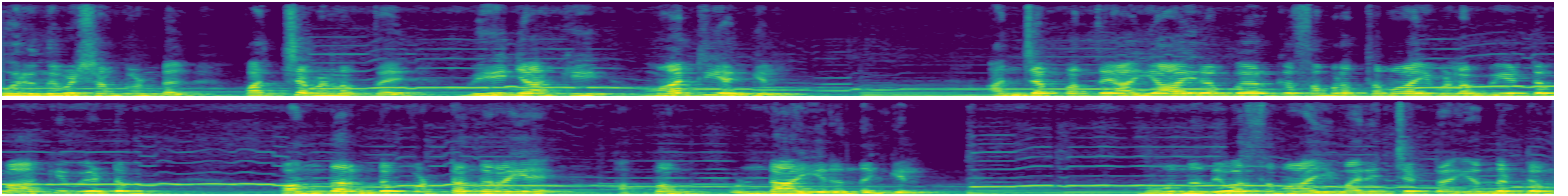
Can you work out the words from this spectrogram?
ഒരു നിമിഷം കൊണ്ട് പച്ചവെള്ളത്തെ വീഞ്ഞാക്കി മാറ്റിയെങ്കിൽ അഞ്ചപ്പത്തെ അയ്യായിരം പേർക്ക് സമൃദ്ധമായി വിളമ്പിയിട്ട് ബാക്കി വീണ്ടും പന്ത്രണ്ട് കൊട്ട നിറയെ അപ്പം ഉണ്ടായിരുന്നെങ്കിൽ മൂന്ന് ദിവസമായി മരിച്ചിട്ട് എന്നിട്ടും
